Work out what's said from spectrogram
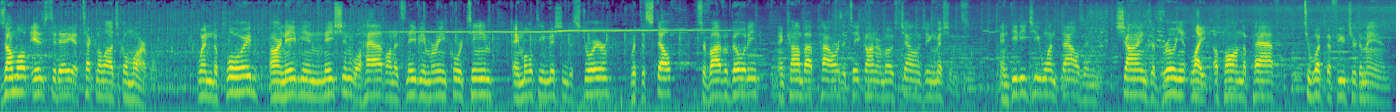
Zumwalt is today a technological marvel. When deployed, our Navy and nation will have on its Navy and Marine Corps team a multi-mission destroyer with the stealth, survivability, and combat power to take on our most challenging missions. And DDG 1000 shines a brilliant light upon the path to what the future demands.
